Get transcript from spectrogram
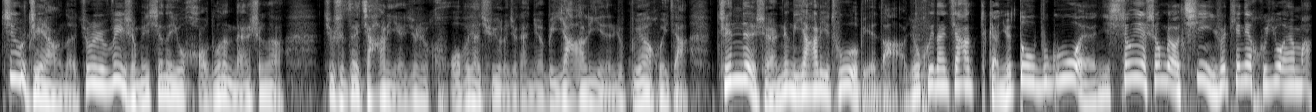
就是这样的，就是为什么现在有好多的男生啊，就是在家里就是活不下去了，就感觉被压力的，就不愿回家。真的是那个压力特别大，就回咱家感觉斗不过呀，你生也生不了气。你说天天回去挨骂，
